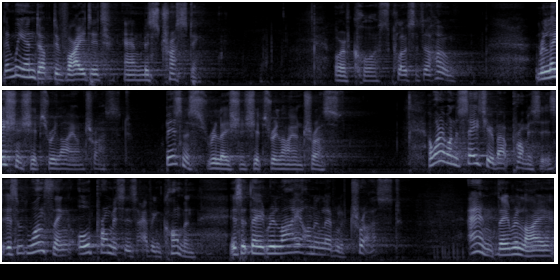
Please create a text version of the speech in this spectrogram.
then we end up divided and mistrusting. Or, of course, closer to home, relationships rely on trust. Business relationships rely on trust. And what I want to say to you about promises is that one thing all promises have in common is that they rely on a level of trust and they rely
